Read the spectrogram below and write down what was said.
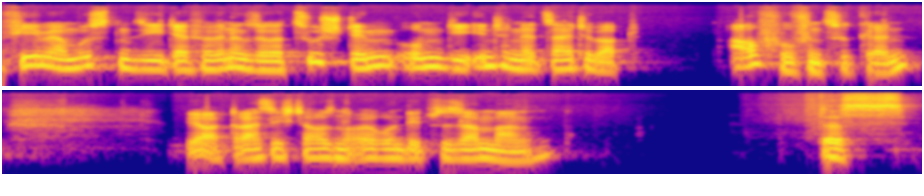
Vielmehr mussten sie der Verwendung sogar zustimmen, um die Internetseite überhaupt aufrufen zu können. Ja, 30.000 Euro in dem Zusammenhang. Das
